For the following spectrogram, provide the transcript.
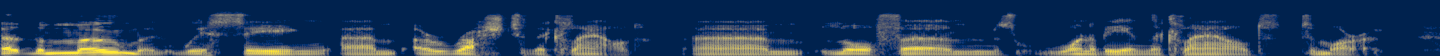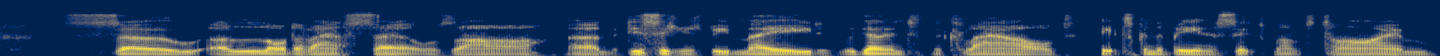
At the moment, we're seeing um, a rush to the cloud. Um, law firms want to be in the cloud tomorrow. So a lot of our sales are um, decisions being made. We're going to the cloud. It's going to be in six months' time.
